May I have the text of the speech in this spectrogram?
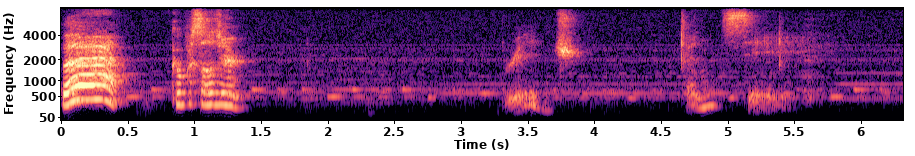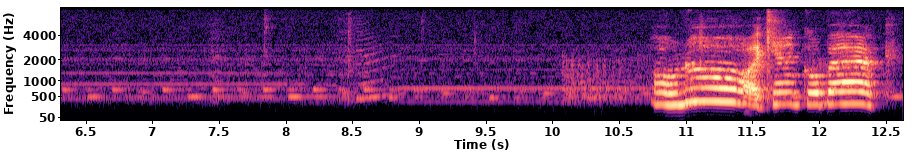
Ah! Koopa Soldier! Bridge. Fancy. Oh no, I can't go back.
